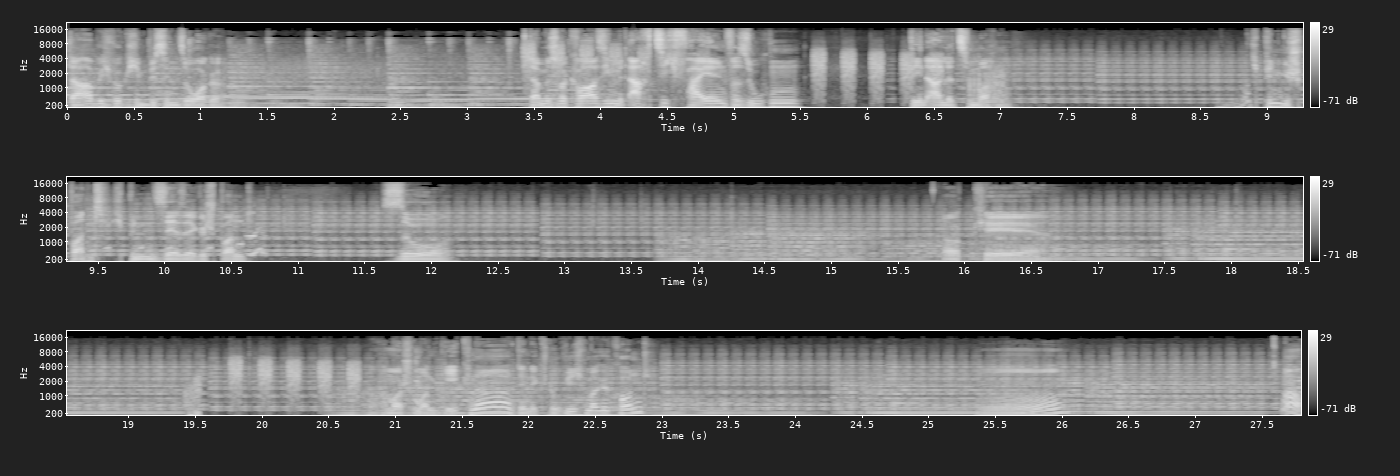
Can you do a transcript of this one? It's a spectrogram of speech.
Da habe ich wirklich ein bisschen Sorge. Da müssen wir quasi mit 80 Pfeilen versuchen, den alle zu machen. Ich bin gespannt. Ich bin sehr, sehr gespannt. So. Okay. Da haben wir schon mal einen Gegner. Den ignoriere ich mal gekonnt. Hm. Oh.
